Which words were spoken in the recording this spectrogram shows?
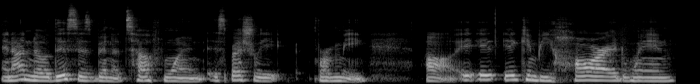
And I know this has been a tough one, especially for me. Uh, it, it, it can be hard when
